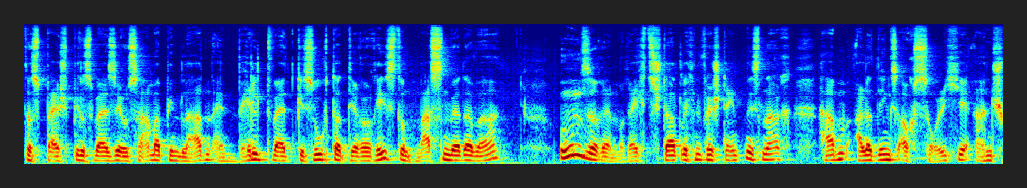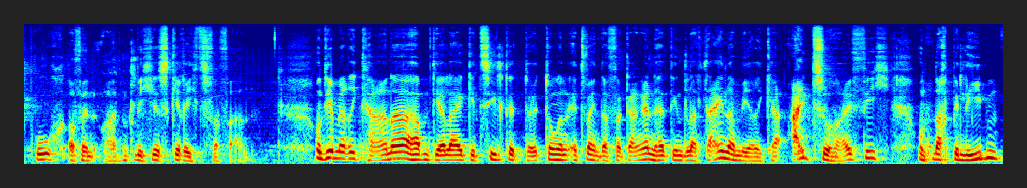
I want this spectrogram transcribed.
dass beispielsweise Osama bin Laden ein weltweit gesuchter Terrorist und Massenmörder war, Unserem rechtsstaatlichen Verständnis nach haben allerdings auch solche Anspruch auf ein ordentliches Gerichtsverfahren. Und die Amerikaner haben derlei gezielte Tötungen etwa in der Vergangenheit in Lateinamerika allzu häufig und nach Belieben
